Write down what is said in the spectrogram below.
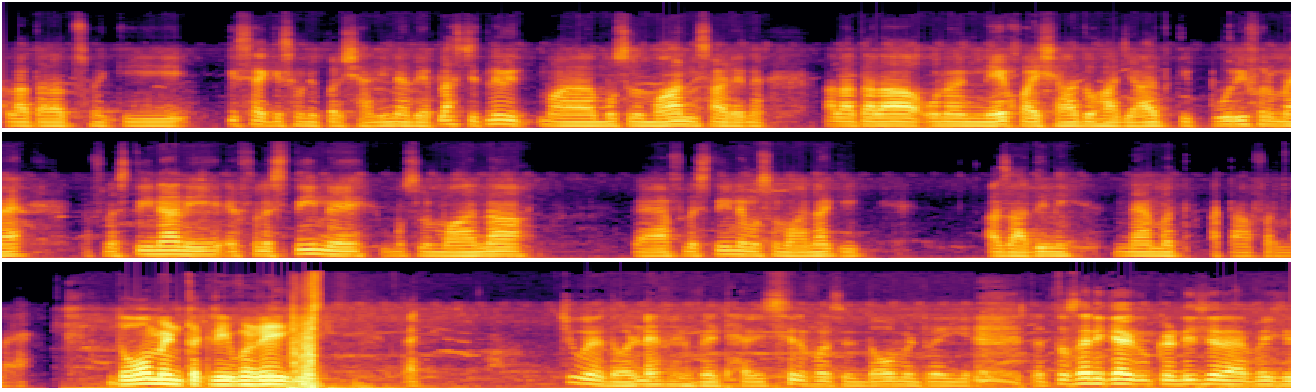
अल्लाह ताला तुसें कि किसै किस्म दी परेशानी ना दे। प्लस जितने भी मुसलमान साढ़े न अल्लाह ताला उन्होंने नेक ख्वाहिशात व हाजात की पूरी फरमाए। फ़लस्तीना ने फ़लस्तीन ने मुसलमाना फ़लस्तीन ने मुसलमाना की आज़ादी ने नेमत अता फरमाए। दो मिनट तकरीबन रहेगी चूहे दौड़ने में बैठा है सिर्फ़ और सिर्फ़ दो मिनट रही है तो तुसें नहीं क्या कोई कंडीशन है मैं कि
